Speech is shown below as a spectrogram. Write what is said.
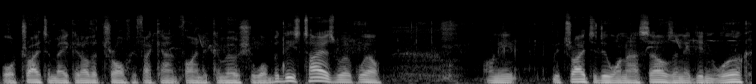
or try to make another trough if I can't find a commercial one. But these tyres work well. Only we tried to do one ourselves and it didn't work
